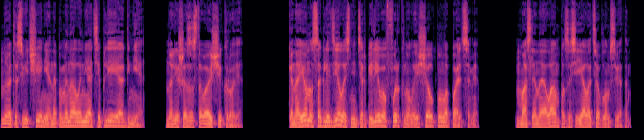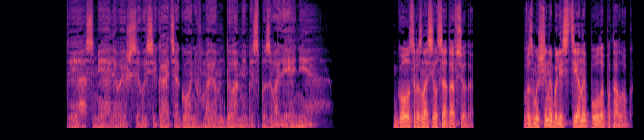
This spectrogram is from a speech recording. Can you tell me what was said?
но это свечение напоминало не о тепле и огне, но лишь о застывающей крови. Канайонос огляделась, нетерпеливо фыркнула и щелкнула пальцами. Масляная лампа засияла теплым светом. «Ты осмеливаешься высекать огонь в моем доме без позволения?» Голос разносился отовсюду. Возмущены были стены, пол и потолок.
